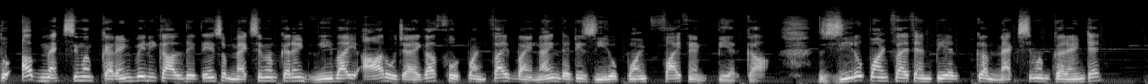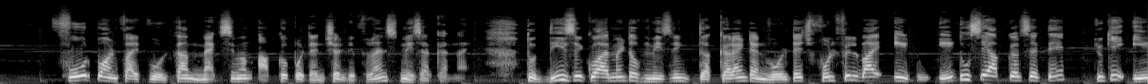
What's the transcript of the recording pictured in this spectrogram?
तो अब मैक्सिमम करंट भी निकाल देते हैं so maximum current V by R हो जाएगा 4.5 point five by nine that is 0.5 ampere का। 0.5 एम्पियर का मैक्सिमम करंट है 4.5 वोल्ट का मैक्सिमम आपको पोटेंशियल डिफरेंस मेजर करना है। तो these requirement of measuring the current and voltage fulfil by A two A two से आप कर सकते हैं, क्योंकि ए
